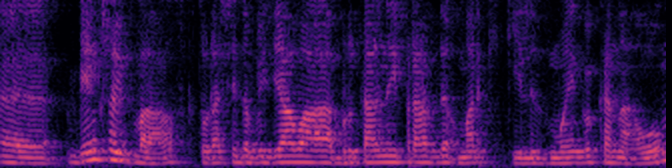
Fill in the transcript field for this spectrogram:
e, większość z Was, która się dowiedziała brutalnej prawdy o marki Kill z mojego kanału,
